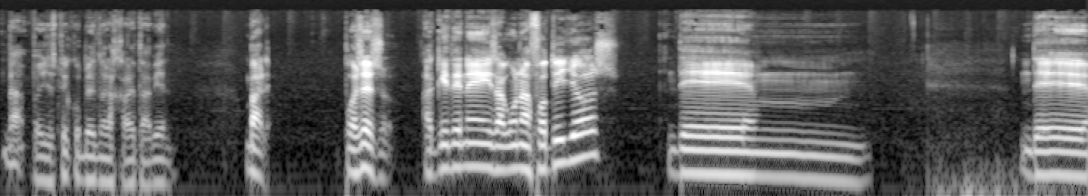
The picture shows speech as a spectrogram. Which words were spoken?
No, pues yo estoy cumpliendo la escaleta bien. Vale, pues eso. Aquí tenéis algunas fotillos de, mm, de,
